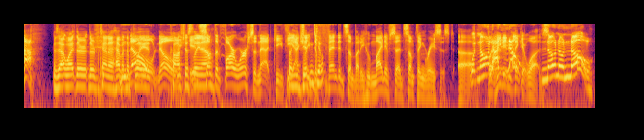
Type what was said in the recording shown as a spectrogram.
Is that why they're they're kind of having to no, play it no, cautiously it's now? something far worse than that, Keith. So he actually defended somebody who might have said something racist. Uh, What? No, but not- he didn't no. think it was. No, no, no.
